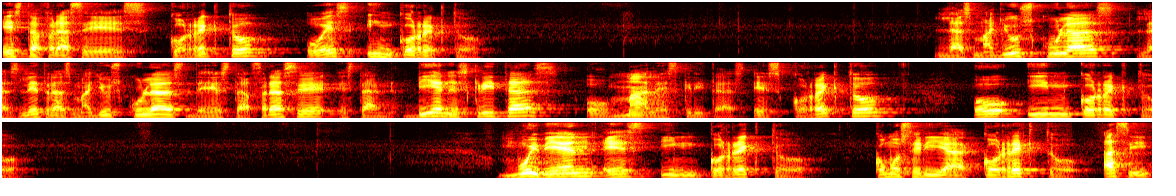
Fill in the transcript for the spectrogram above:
¿Esta frase es correcto o es incorrecto? Las mayúsculas, las letras mayúsculas de esta frase están bien escritas o mal escritas. ¿Es correcto o incorrecto? Muy bien, es incorrecto. ¿Cómo sería correcto? Así,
